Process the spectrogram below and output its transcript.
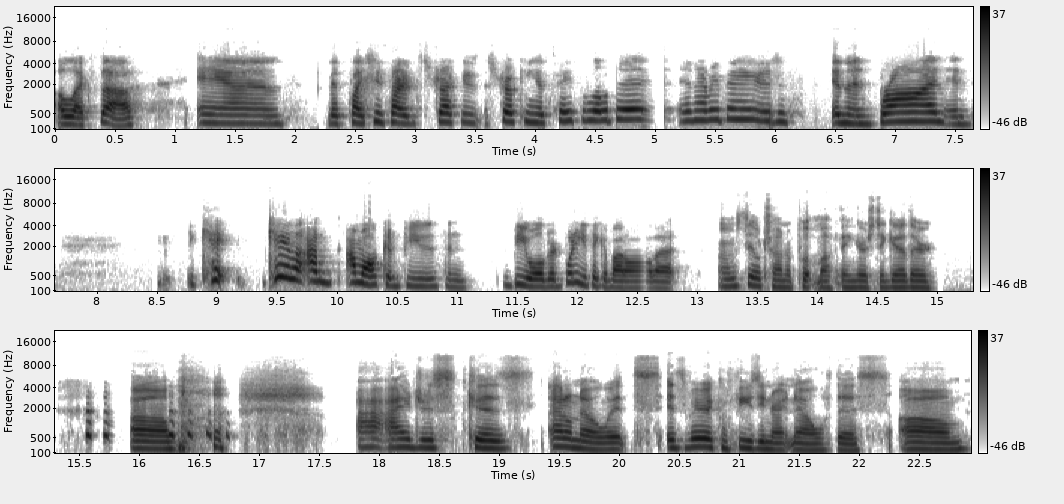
Alexa, and it's like she started stroking stroking his face a little bit and everything. It's just and then Braun and Kay- Kayla. I'm I'm all confused and bewildered. What do you think about all that? I'm still trying to put my fingers together. um, I, I just because I don't know. It's it's very confusing right now with this. Um,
